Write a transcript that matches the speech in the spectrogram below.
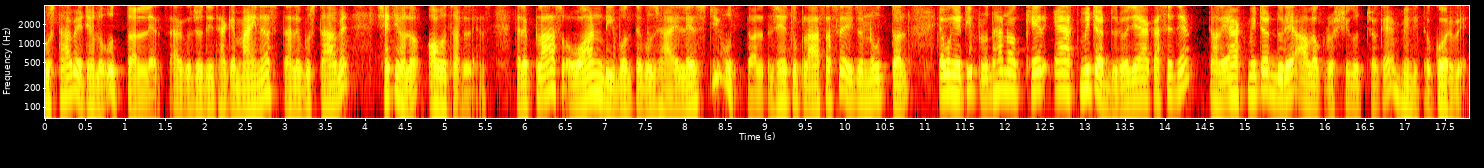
বুঝতে হবে এটি হলো উত্তল লেন্স আর যদি থাকে মাইনাস তাহলে বুঝতে হবে সেটি হলো অবতল লেন্স তাহলে প্লাস ওয়ান ডি বলতে বোঝায় লেন্সটি উত্তল। যেহেতু প্লাস আছে, এই জন্য উত্তল। এবং এটি প্রধান অক্ষের এক মিটার দূরে যে এক আছে যে, তাহলে এক মিটার দূরে আলোক রশ্মি গুচ্ছকে মিলিত করবে।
